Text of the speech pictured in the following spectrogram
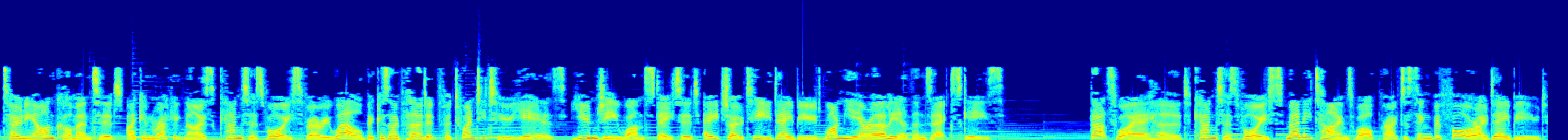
Tony Yeon commented, I can recognize Kangta's voice very well because I've heard it for 22 years. Yoon Ji-won stated, HOT debuted one year earlier than SECHSKIES. That's why I heard Kangta's voice many times while practicing before I debuted.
